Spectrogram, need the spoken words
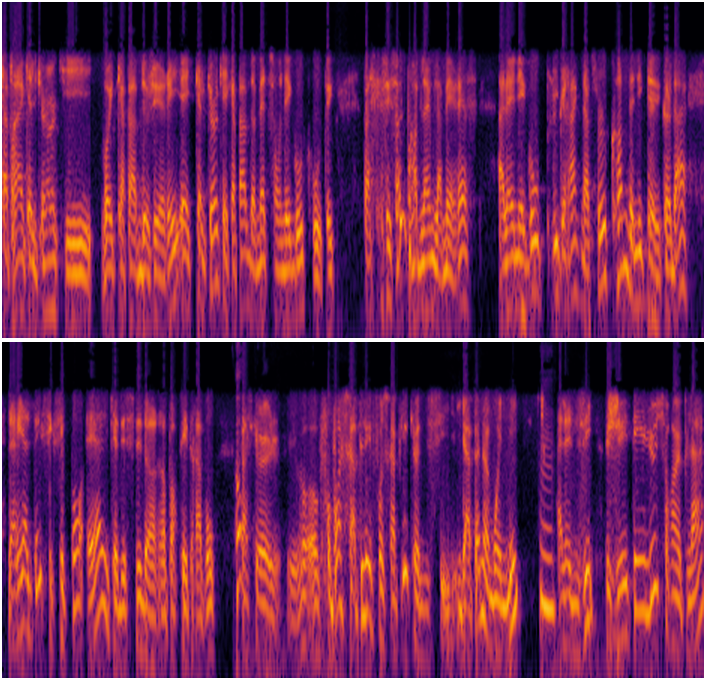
ça, prend quelqu'un qui va être capable de gérer et quelqu'un qui est capable de mettre son ego de côté. Parce que c'est ça le problème de la mairesse elle a un ego plus grand que nature, comme Denis Coderre. La réalité, c'est que c'est pas elle qui a décidé de reporter les travaux. Oh. Parce que faut pas se rappeler, il faut se rappeler que d'ici, il y a à peine un mois et demi, hmm. elle a dit J'ai été élu sur un plan,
